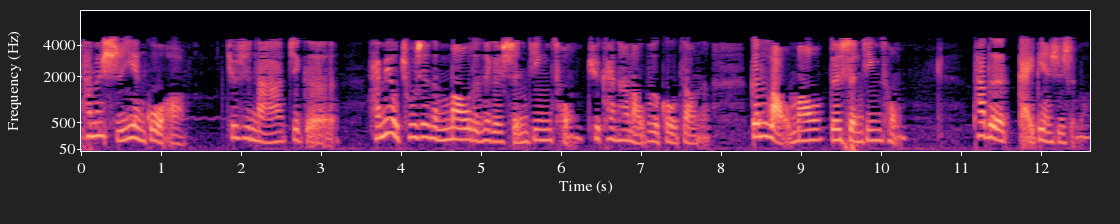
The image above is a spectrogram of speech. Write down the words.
他们实验过啊，就是拿这个还没有出生的猫的那个神经丛去看它脑部的构造呢，跟老猫的神经丛，它的改变是什么？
